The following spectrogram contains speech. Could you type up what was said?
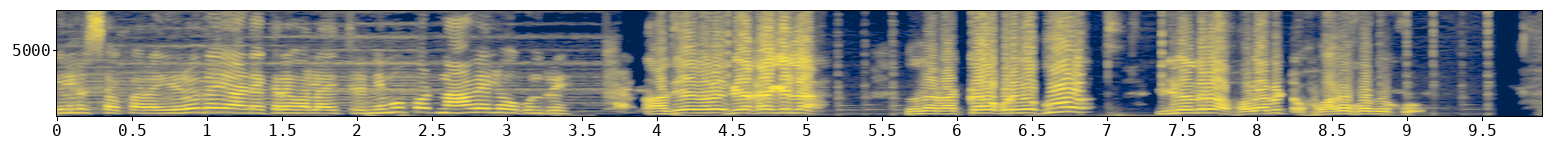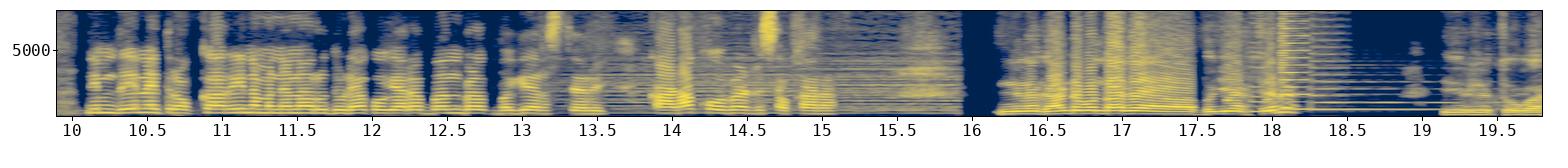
ಇಲ್ರಿ ಸಾವ್ಕಾರ ಇರೋದ ಎರಡ್ ಎಕರೆ ಹೊಲ ಐತ್ರಿ. ನಿಮಗ್ ಕೊಟ್ಟು ನಾವೆಲ್ಲಿ ಹೋಗುಣ್ರಿ? ಅದೇ ನನಗೆ ಬೇಕಾಗಿಲ್ಲ. ನನ್ನ ರೊಕ್ಕ ಕೊಡ್ಬೇಕು ಇಲ್ಲಂದ್ರೆ ಹೊಲ ಬಿಟ್ಟು ಹೊರಗೆ ಹೋಗ್ಬೇಕು. ನಿಮ್ದ್ ಏನೈತಿ ರೊಕ್ಕ ರೀ? ನಮ್ಮ ಮನೆಯವ್ರು ದುಡ್ಯಾಕ್ ಹೋಗ್ಯಾರ ಬಂದ್ ಬೆಳಕ್ ಬಗೆಹರಿಸ್ತೇವ್ರಿ ಕಾಡಾಕ್ ಹೋಗ್ಬೇಡ್ರಿ ಸಾವ್ಕಾರ. ನಿನ್ನ ಗಂಡ ಬಂದಾಗ ಬಗೆಹರಿಸ್ತೇನೆ ಇರ್ಲಿ ತಗೋ.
